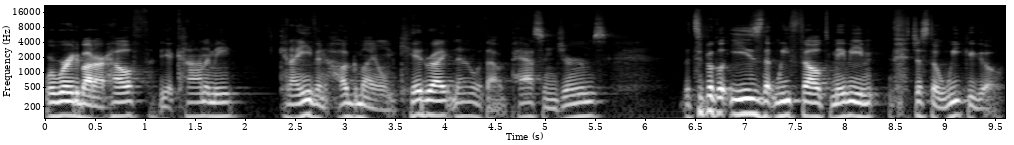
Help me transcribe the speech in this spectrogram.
We're worried about our health, the economy. Can I even hug my own kid right now without passing germs? The typical ease that we felt maybe just a week ago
